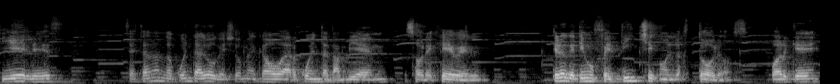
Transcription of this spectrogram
fieles se están dando cuenta de algo que yo me acabo de dar cuenta también sobre Hebel. Creo que tiene un fetiche con los toros, porque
